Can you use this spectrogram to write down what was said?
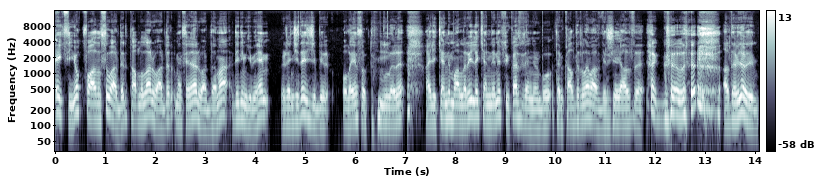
eksi yok fazlası vardır. Tablolar vardır. Meseleler vardır ama dediğim gibi hem rencide edici bir olaya soktum bunları. Hayli kendi mallarıyla kendilerine suikast düzenliyorum. Bu tabii kaldırılamaz bir şey altı. Anlatabiliyor muyum?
